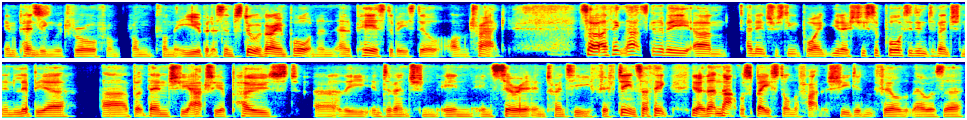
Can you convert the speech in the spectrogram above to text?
impending withdrawal from from from the EU, but it's still very important and, and appears to be still on track. Yeah. So I think that's going to be um, an interesting point. You know, she supported intervention in Libya, uh, but then she actually opposed uh, the intervention in in Syria in 2015. So I think you know then that was based on the fact that she didn't feel that there was a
